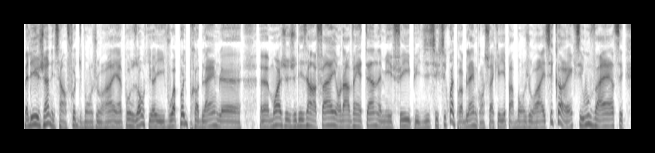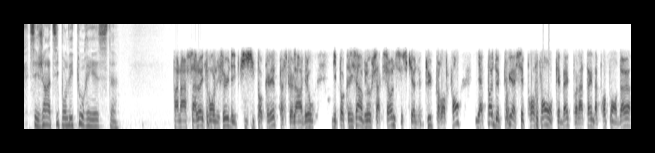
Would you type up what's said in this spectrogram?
Ben, les jeunes, ils s'en foutent du bonjour. Hein? Pour eux autres, là, ils voient pas le problème. Euh, moi, j'ai des enfants, ils ont dans vingtaine, mes filles, puis ils disent c'est quoi le problème qu'on se fait accueillir par bonjour? Hein? C'est correct, c'est ouvert, c'est gentil pour les touristes. Pendant ce temps-là, ils font le jeu des petits hypocrites parce que l'hypocrisie anglo-saxonne, c'est ce qu'il y a de plus profond. Il n'y a pas de puits assez profond au Québec pour atteindre la profondeur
